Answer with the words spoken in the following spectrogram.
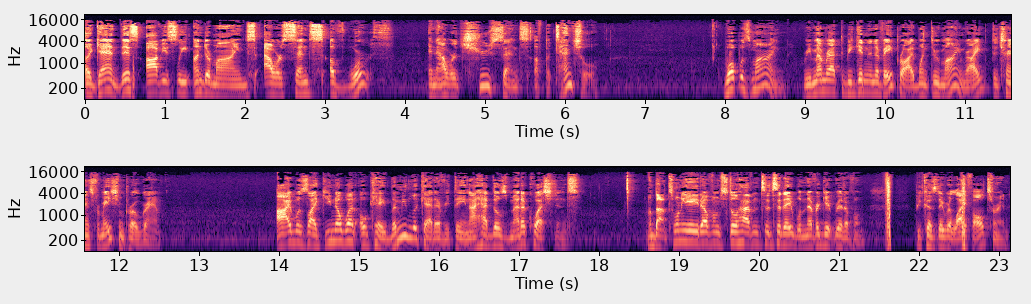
again, this obviously undermines our sense of worth and our true sense of potential. What was mine? Remember at the beginning of April, I went through mine, right? The transformation program. I was like, you know what? Okay, let me look at everything. I had those meta questions. About 28 of them still have them to today. We'll never get rid of them because they were life altering.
